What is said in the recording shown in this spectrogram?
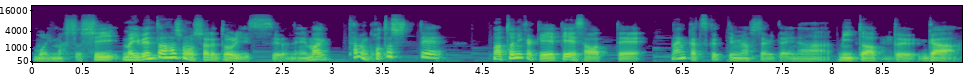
思いましたし、まあイベントの話もおっしゃる通りですよね。まあ多分今年って、まあとにかく API 触って、なんか作ってみましたみたいなミートアップが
